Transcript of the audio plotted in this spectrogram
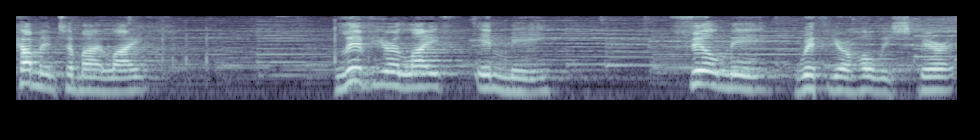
come into my life. Live your life in me. Fill me with your Holy Spirit.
